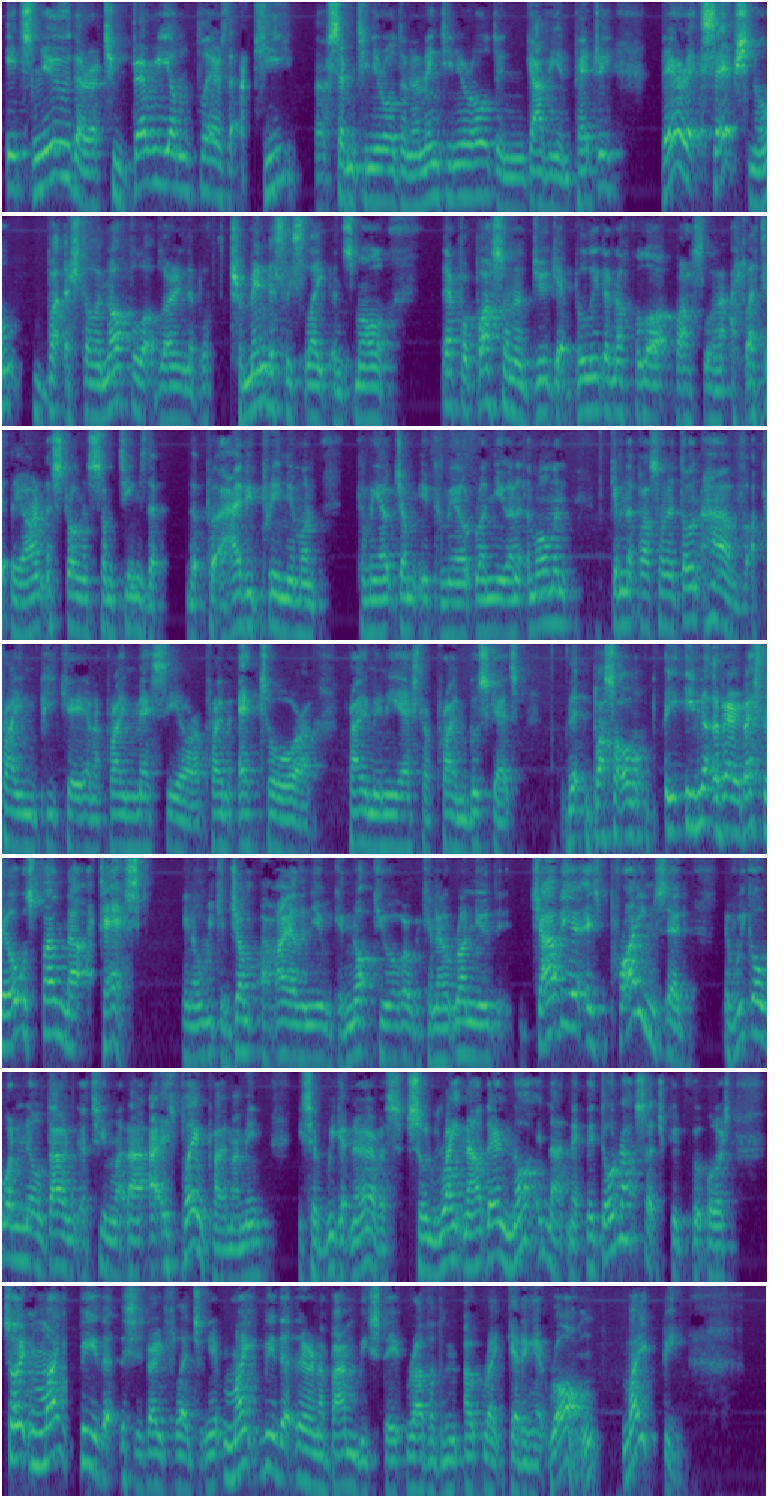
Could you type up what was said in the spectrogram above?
It's new. There are two very young players that are key a 17 year old and a 19 year old in Gavi and Pedri. They're exceptional, but there's still an awful lot of learning. They're both tremendously slight and small. Therefore, Barcelona do get bullied an awful lot. Barcelona athletically aren't as strong as some teams that, that put a heavy premium on can we out jump you, can we outrun you? And at the moment, given that Barcelona don't have a prime Piqué and a prime Messi or a prime Eto'o or a prime Iniesta or prime Busquets, that Barcelona, even at the very best, they always found that test. You know, we can jump higher than you, we can knock you over, we can outrun you. Xavi is prime said, if we go 1 0 down a team like that, at his playing prime, I mean, he said, we get nervous. So right now, they're not in that nick. They don't have such good footballers. So it might be that this is very fledgling. It might be that they're in a Bambi state rather than outright getting it wrong. Might be.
